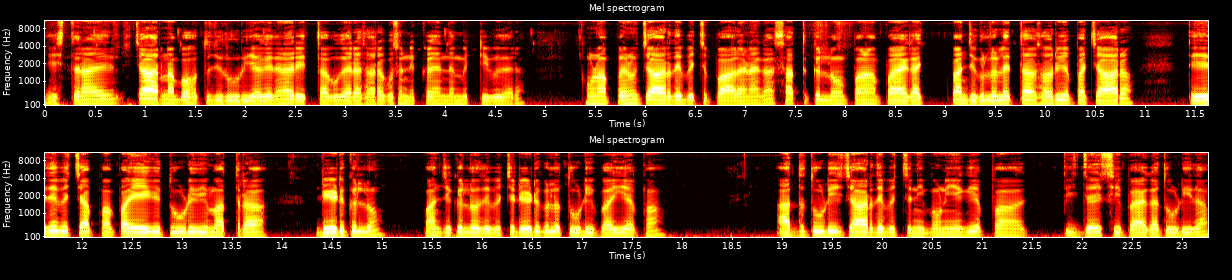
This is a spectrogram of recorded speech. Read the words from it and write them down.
ਇਸ ਤਰ੍ਹਾਂ ਇਹ ਝਾਰਨਾ ਬਹੁਤ ਜ਼ਰੂਰੀ ਹੈ, ਇਹਦੇ ਨਾਲ ਰੇਤਾ ਵਗੈਰਾ ਸਾਰਾ ਕੁਝ ਨਿਕਲ ਜਾਂਦਾ, ਮਿੱਟੀ ਵਗੈਰਾ। ਹੁਣ ਆਪਾਂ ਇਹਨੂੰ ਚਾਰ ਦੇ ਵਿੱਚ ਪਾ ਲੈਣਾ ਹੈਗਾ 7 ਕਿਲੋ ਆਪਾਂ ਪਾਏਗਾ 5 ਕਿਲੋ ਲੈਤਾ ਸੌਰੀ ਆਪਾਂ ਚਾਰ। ਤੇ ਇਹਦੇ ਵਿੱਚ ਆਪਾਂ ਪਾਏਗੀ ਤੂੜੀ ਦੀ ਮਾਤਰਾ 1.5 ਕਿਲੋ 5 ਕਿਲੋ ਦੇ ਵਿੱਚ 1.5 ਕਿਲੋ ਤੂੜੀ ਪਾਈ ਆਪਾਂ। ਅੱਧ ਤੂੜੀ ਚਾਰ ਦੇ ਵਿੱਚ ਨਹੀਂ ਪਾਉਣੀ ਹੈਗੀ, ਆਪਾਂ ਤੀਜਾ ਹਿੱਸੀ ਪਾਏਗਾ ਤੂੜੀ ਦਾ।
